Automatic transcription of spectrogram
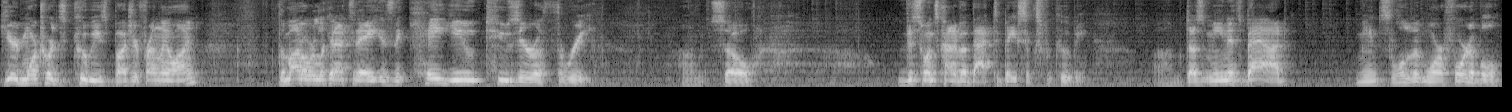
geared more towards Kubey's budget friendly line. The model we're looking at today is the KU203. Um, so this one's kind of a back to basics for Kubey. Um, doesn't mean it's bad, means it's a little bit more affordable.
